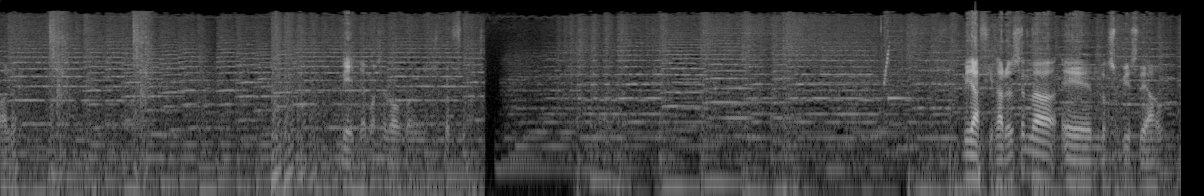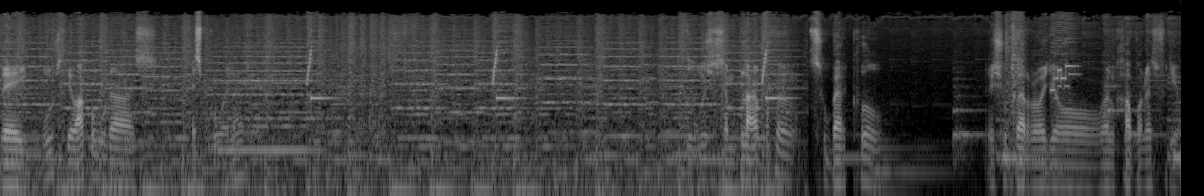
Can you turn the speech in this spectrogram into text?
Vale. Bien, ya hemos sacado con ellos, perfecto. Mira, fijaros en, la, en los pies de, de Impulse, lleva como unas espuelas. Impulse es en plan super cool. Y super rollo el japonés frío.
